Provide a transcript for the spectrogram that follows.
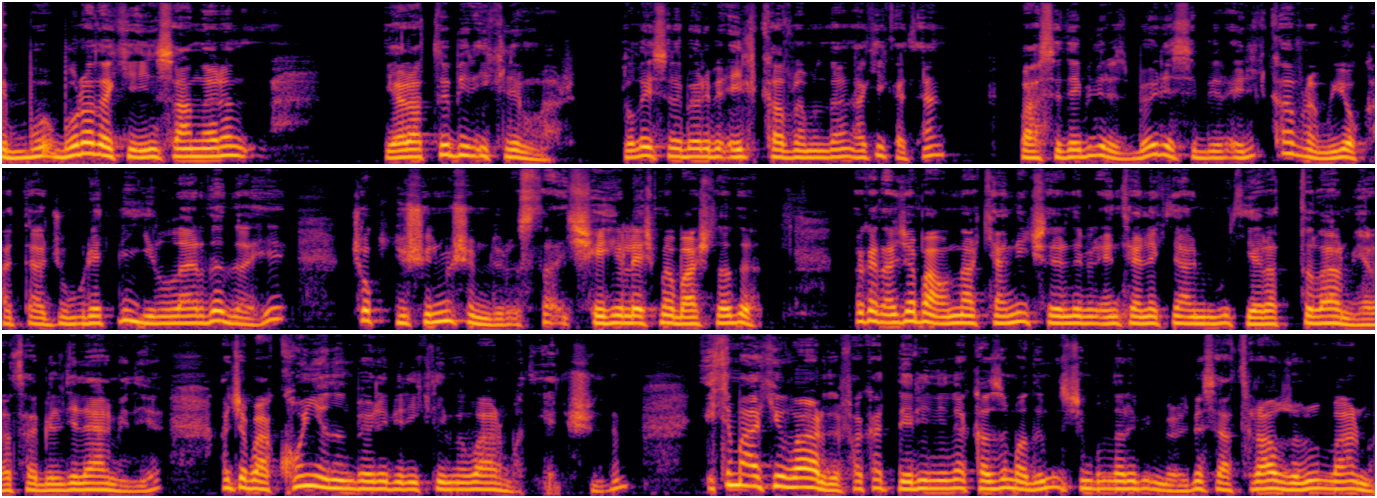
E, bu, buradaki insanların yarattığı bir iklim var. Dolayısıyla böyle bir elit kavramından hakikaten bahsedebiliriz. Böylesi bir elit kavramı yok. Hatta cumhuriyetli yıllarda dahi çok düşünmüşümdür. Şehirleşme başladı. Fakat acaba onlar kendi içlerinde bir entelektüel muhit yarattılar mı, yaratabildiler mi diye. Acaba Konya'nın böyle bir iklimi var mı diye düşündüm. İhtimal ki vardır fakat derinliğine kazımadığımız için bunları bilmiyoruz. Mesela Trabzon'un var mı?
